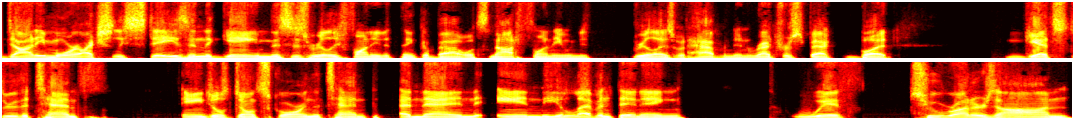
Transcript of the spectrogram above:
Donnie Moore actually stays in the game. This is really funny to think about. It's not funny when you realize what happened in retrospect, but gets through the 10th. Angels don't score in the 10th. And then in the 11th inning, with two runners on,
